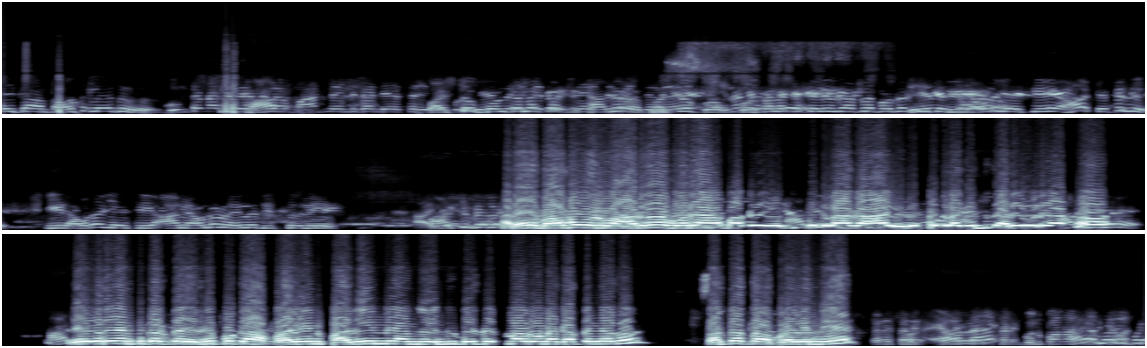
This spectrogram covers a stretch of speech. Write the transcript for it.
అయితే అంత అవసరం లేదు? ఫస్ట్ గుంట నక్క కాదు ఫస్ట్ గుంట నక్క తెలివితేటలు ప్రదర్శించారు ఈడు ఎవడో చేసి ఆహా చెప్పింది ఈడు ఎవడో చేసి ఆయన ఎవడో లైన్లో తీసుకొని అరే బాబు నువ్వు అరే ఒరే మాకు ఎరుపులాగా ఎరుపులాగా ఎందుకు అరే ఒరే ఎందుకు అంటావు ఎర్రిపుక ప్రవీణ్ ప్రవీణ్ని అందు ఎందుకు బెదిరిస్తున్నారు నాకు అర్థం కాదు. చంపేస్తావా ప్రవీణ్ని అరే, ఇప్పుడు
